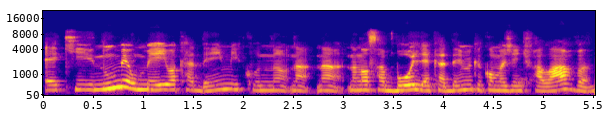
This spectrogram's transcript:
é que no meu meio acadêmico, na, na, na nossa bolha acadêmica, como a gente falava,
